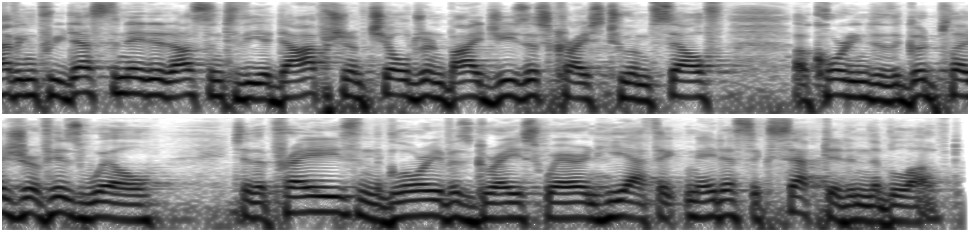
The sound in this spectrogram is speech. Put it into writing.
Having predestinated us into the adoption of children by Jesus Christ to himself, according to the good pleasure of his will, to the praise and the glory of his grace, wherein he hath made us accepted in the beloved.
